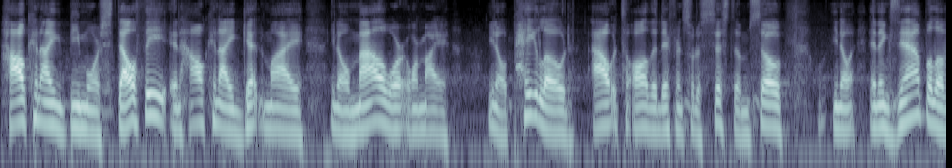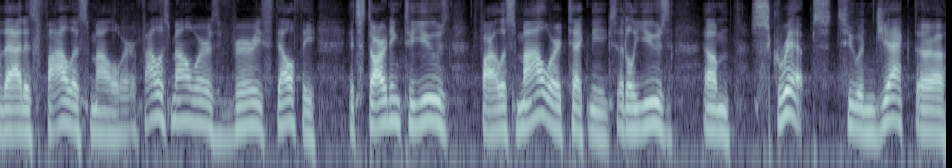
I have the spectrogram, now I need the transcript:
how can I be more stealthy and how can I get my you know, malware or my you know, payload out to all the different sort of systems. So, you know, an example of that is fileless malware. Fileless malware is very stealthy. It's starting to use fileless malware techniques. It'll use um, scripts to inject uh,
